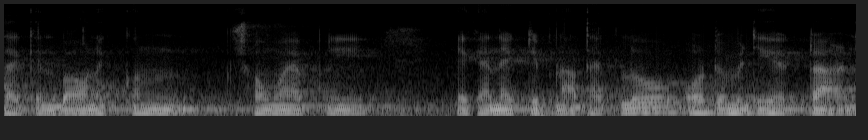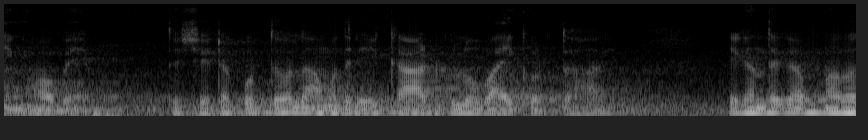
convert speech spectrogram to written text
থাকেন বা অনেকক্ষণ সময় আপনি এখানে অ্যাক্টিভ না থাকলেও অটোমেটিক একটা আর্নিং হবে। তো সেটা করতে হলে আমাদের এই কার্ডগুলো বাই করতে হয়। এখান থেকে আপনারা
